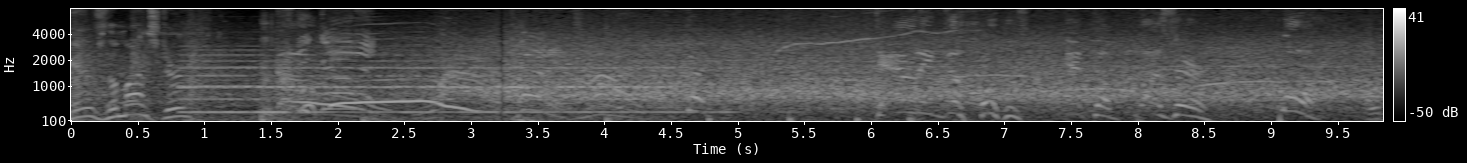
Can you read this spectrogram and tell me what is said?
Here's the monster. He got it! Down it goes at the buzzer. Boy, it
